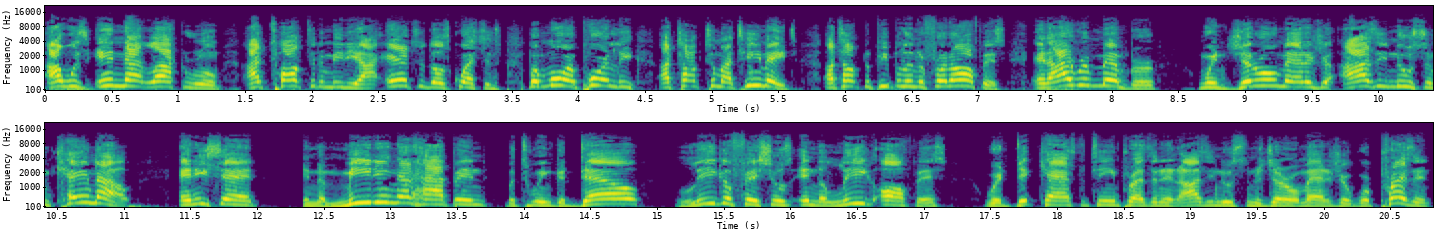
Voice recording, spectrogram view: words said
I was in that locker room. I talked to the media. I answered those questions. But more importantly, I talked to my teammates. I talked to people in the front office. And I remember when general manager Ozzie Newsome came out and he said, in the meeting that happened between Goodell, league officials in the league office, where Dick Cass, the team president, and Ozzie Newsome, the general manager, were present,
